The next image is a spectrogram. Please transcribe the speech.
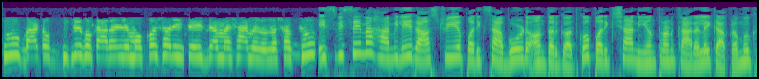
छु। बाटो बिग्रेको कारणले म कसरी त्यो इक्जाममा सामेल हुन सक्छु? यस विषयमा हामीले राष्ट्रिय परीक्षा बोर्ड अन्तर्गतको परीक्षा नियन्त्रण कार्यालयका प्रमुख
